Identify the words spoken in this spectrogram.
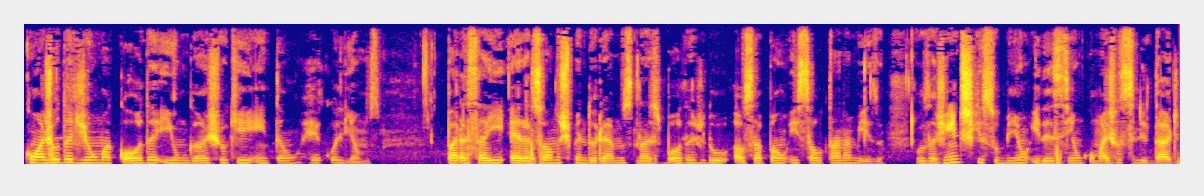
Com a ajuda de uma corda e um gancho que então recolhíamos. Para sair, era só nos pendurarmos nas bordas do alçapão e saltar na mesa. Os agentes que subiam e desciam com mais facilidade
